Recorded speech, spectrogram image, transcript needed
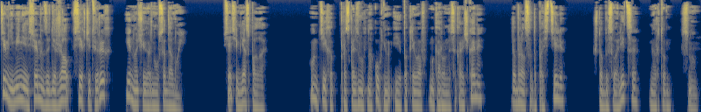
Тем не менее, Семин задержал всех четверых и ночью вернулся домой. Вся семья спала. Он, тихо проскользнув на кухню и поклевав макароны с окорочками, добрался до постели, чтобы свалиться мертвым сном.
